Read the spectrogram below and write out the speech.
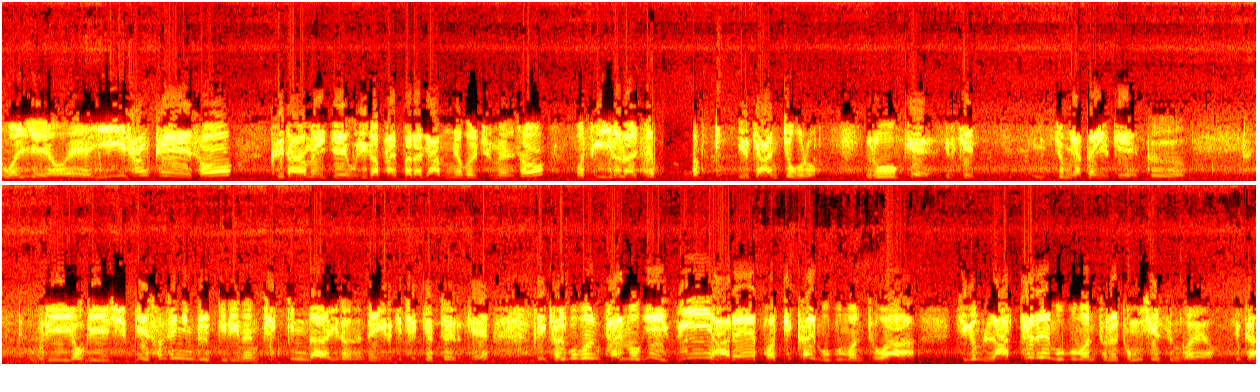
원리예요. 예, 이 상태에서 그 다음에 이제 우리가 발바닥에 압력을 주면서 어떻게 일어날 때 이렇게 안쪽으로 이렇게 이렇게 좀 약간 이렇게 그 우리 여기 쉽게 선생님들끼리는 제낀다 이러는데 이렇게 제꼈죠 이렇게. 그 결국은 발목이 위아래 버티칼 무브먼트와 지금 라테럴 무브먼트를 동시에 쓴 거예요 그러니까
